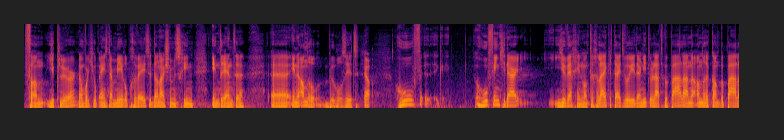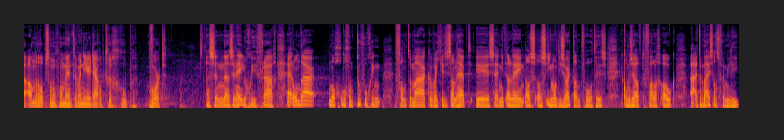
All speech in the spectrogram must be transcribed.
van je kleur, dan word je opeens daar meer op gewezen dan als je misschien in Drenthe eh, in een andere bubbel zit. Ja. Hoe, v- hoe vind je daar je weg in? Want tegelijkertijd wil je daar niet door laten bepalen. Aan de andere kant bepalen anderen op sommige momenten wanneer je daarop teruggeroepen wordt. Dat is een, dat is een hele goede vraag. En om daar nog, nog een toevoeging van te maken, wat je dus dan hebt, is eh, niet alleen als, als iemand die zwart dan bijvoorbeeld is. Ik kom zelf toevallig ook eh, uit een bijstandsfamilie.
